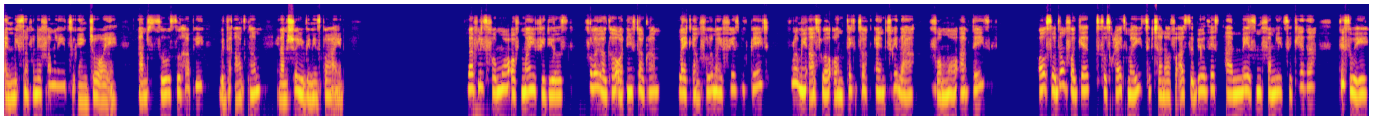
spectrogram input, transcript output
and make some for the family to enjoy. I'm so, so happy with the outcome, and I'm sure you've been inspired. Lovelies, for more of my videos, follow your girl on Instagram, like and follow my Facebook page. Follow me as well on TikTok and Twitter for more updates. Also, don't forget to subscribe to my YouTube channel for us to build this amazing family together. This way,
